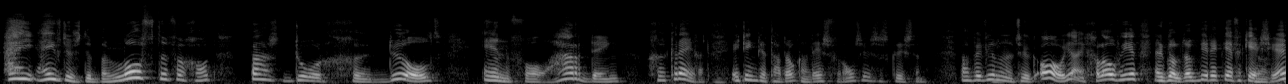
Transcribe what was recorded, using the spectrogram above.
Hij heeft dus de belofte van God pas door geduld en volharding gekregen. Ik denk dat dat ook een les voor ons is als christen. Want we willen natuurlijk, oh ja, ik geloof hier en ik wil het ook direct even cashen. Hè?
